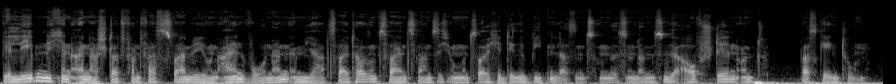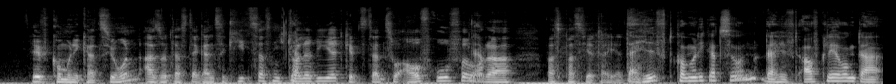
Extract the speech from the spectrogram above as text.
wir leben nicht in einer Stadt von fast zwei Millionen Einwohnern im Jahr 2022, um uns solche Dinge bieten lassen zu müssen. Da müssen wir aufstehen und was gegen tun. Hilft Kommunikation, also dass der ganze Kiez das nicht toleriert? Gibt es dazu Aufrufe ja. oder was passiert da jetzt? Da hilft Kommunikation, da hilft Aufklärung. Da,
